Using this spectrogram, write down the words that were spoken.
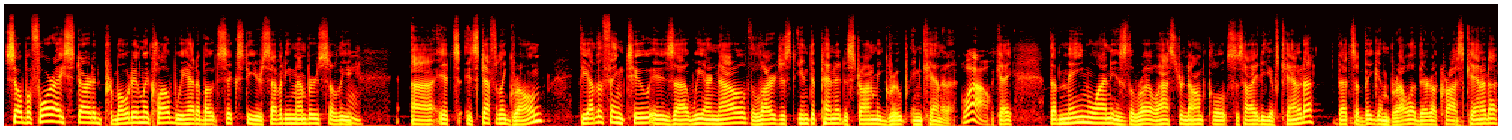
So before I started promoting the club, we had about 60 or 70 members. So the uh, it's it's definitely grown. The other thing too is uh, we are now the largest independent astronomy group in Canada. wow. Okay, the main one is the Royal Astronomical Society of Canada. That's a big umbrella there across Canada,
